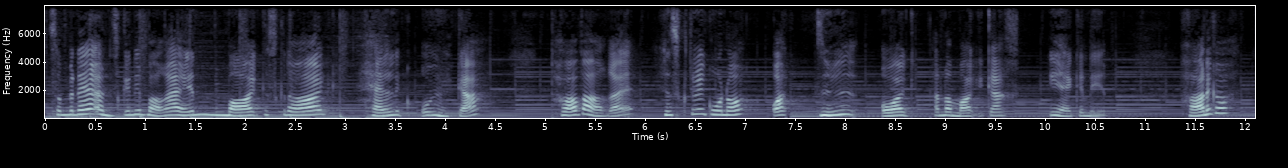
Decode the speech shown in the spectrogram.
Så med det ønsker jeg bare en magisk dag, helg og uke. Ta vare, husk du er god nok, og at du òg kan være magiker i eget liv. Ha det godt.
